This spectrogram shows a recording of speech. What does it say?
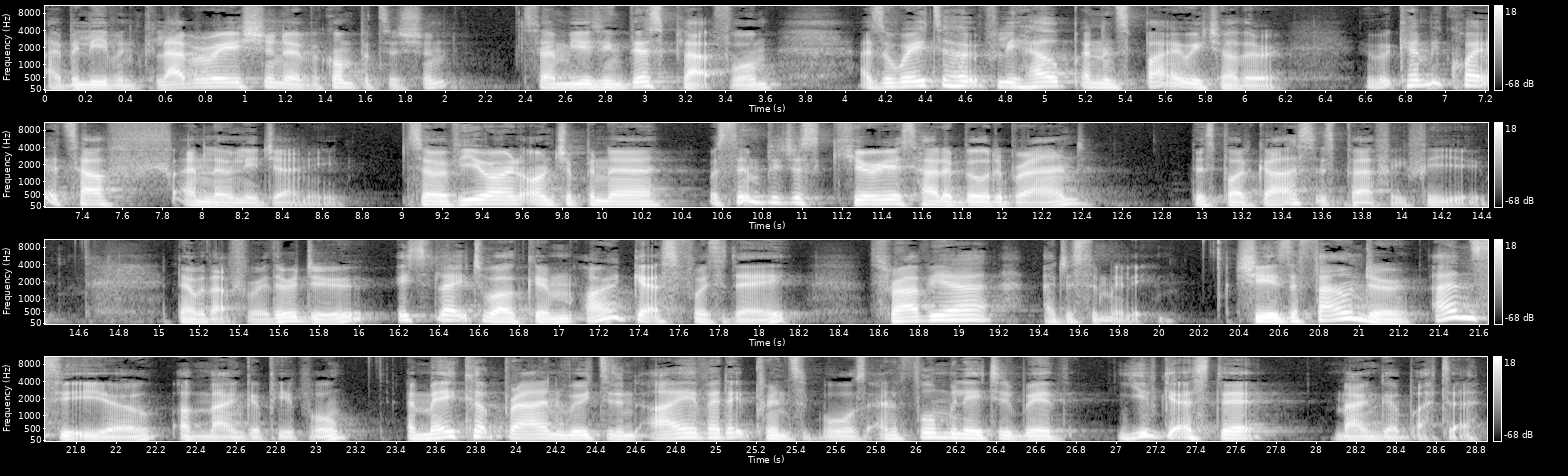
I believe in collaboration over competition, so I'm using this platform as a way to hopefully help and inspire each other. It can be quite a tough and lonely journey. So if you are an entrepreneur or simply just curious how to build a brand, this podcast is perfect for you. Now, without further ado, it's like to welcome our guest for today, Sravya Adusumilli. She is the founder and CEO of Mango People, a makeup brand rooted in Ayurvedic principles and formulated with, you've guessed it, mango butter.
